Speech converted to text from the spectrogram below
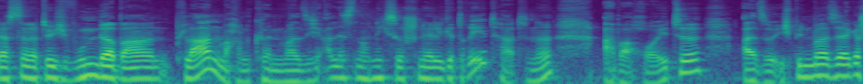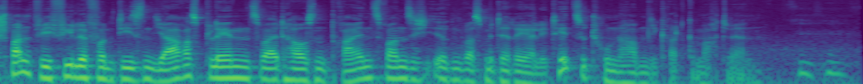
da hast du natürlich wunderbar einen Plan machen können, weil sich alles noch nicht so schnell gedreht hat. Ne? Aber heute, also ich bin mal sehr gespannt, wie viele von diesen Jahresplänen 2023 irgendwas mit der Realität zu tun haben, die gerade gemacht werden. Mhm.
